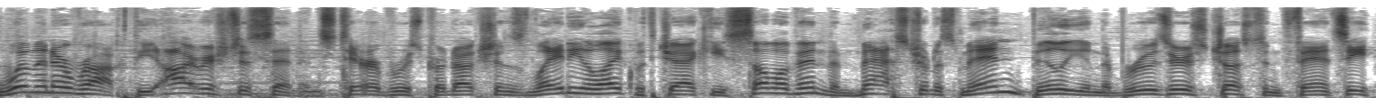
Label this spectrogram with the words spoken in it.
Women of Rock, The Irish Descendants, Tara Bruce Productions, Ladylike with Jackie Sullivan, The Masterless Men, Billy and the Bruisers, Justin Fancy,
